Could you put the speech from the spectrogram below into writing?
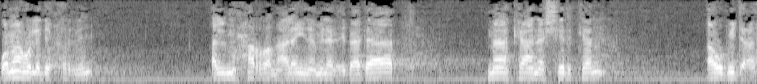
وما هو الذي حرم؟ المحرم علينا من العبادات ما كان شركا أو بدعة.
